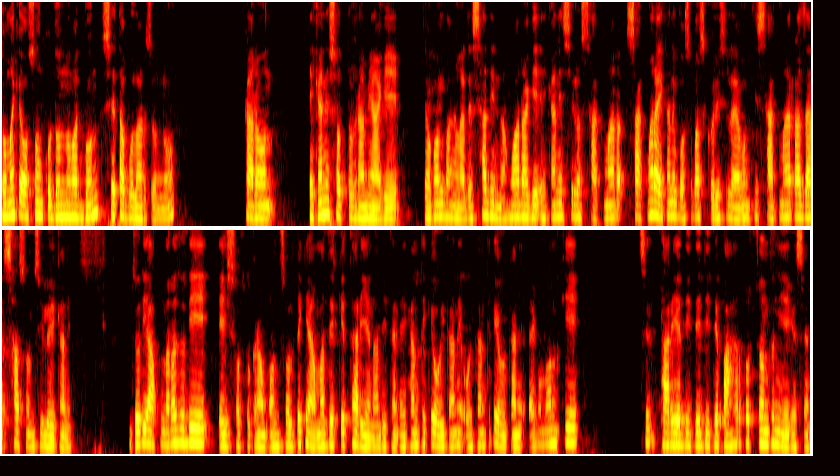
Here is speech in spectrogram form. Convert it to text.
তোমাকে অসংখ্য ধন্যবাদ বোন সেটা বলার জন্য। কারণ এখানে সত্যগ্রামে আগে যখন বাংলাদেশ স্বাধীন না হওয়ার আগে এখানে ছিল সাকমার, সাকমারা এখানে বসবাস করেছিল এবং কি সাকমার রাজার শাসন ছিল এখানে। যদি আপনারা যদি এই চট্টগ্রাম অঞ্চল থেকে আমাদেরকে তাড়িয়ে না দিতেন, এখান থেকে ওইখানে, ওইখান থেকে ওইখানে, এমনকি তাড়িয়ে দিতে দিতে পাহাড় পর্যন্ত নিয়ে গেছেন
